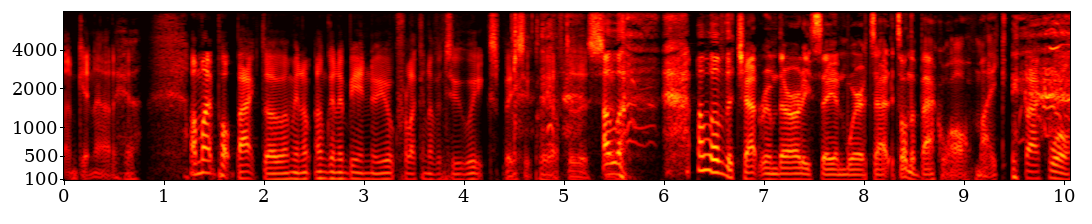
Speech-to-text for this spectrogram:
I'm getting out of here. I might pop back though. I mean, I'm, I'm going to be in New York for like another two weeks, basically after this. I, lo- I love the chat room. They're already saying where it's at. It's on the back wall, Myke. back wall.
